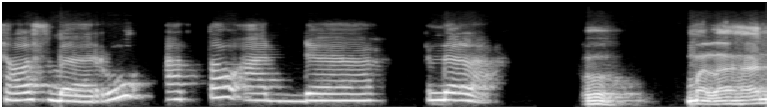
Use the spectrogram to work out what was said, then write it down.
sales baru atau ada kendala? Oh, malahan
